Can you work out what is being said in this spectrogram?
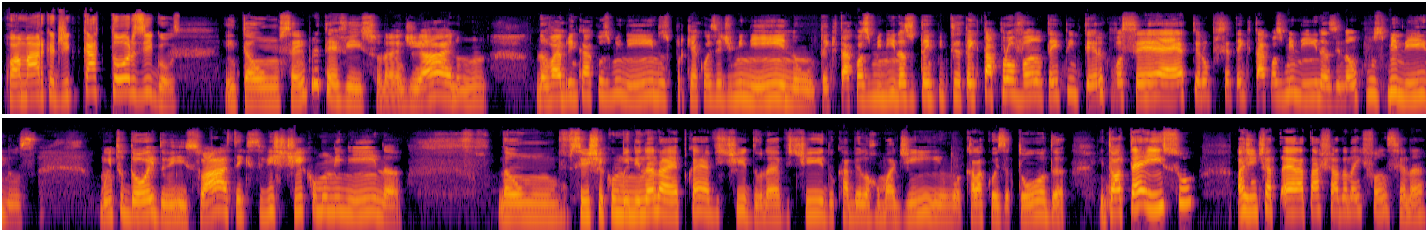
Com a marca de 14 gols. Então sempre teve isso, né? De ah, não, não vai brincar com os meninos porque é coisa de menino, tem que estar tá com as meninas o tempo inteiro, tem que estar tá provando o tempo inteiro que você é hétero, porque você tem que estar tá com as meninas e não com os meninos. Muito doido isso. Ah, tem que se vestir como menina. Não, se vestir como menina na época é vestido, né? Vestido, cabelo arrumadinho, aquela coisa toda. Então até isso a gente era taxada na infância, né?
